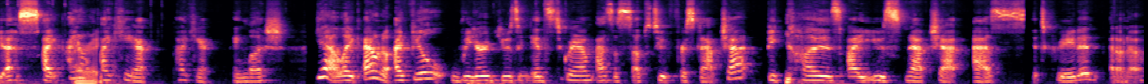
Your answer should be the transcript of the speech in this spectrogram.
Yes. I I don't Alright. I can't I can't English. Yeah, like I don't know. I feel weird using Instagram as a substitute for Snapchat because I use Snapchat as it's created. I don't know.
